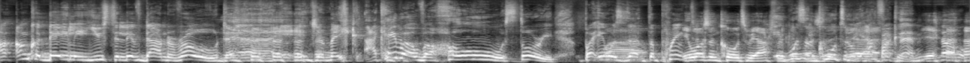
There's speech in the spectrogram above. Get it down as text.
uh, Uncle Daly used to live down the road uh, in in Jamaica. I came up with a whole story, but it was the, the point. It to- wasn't cool to be African. It wasn't was cool to be Yeah. Back then, African. no,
